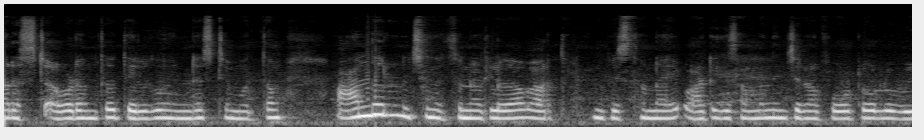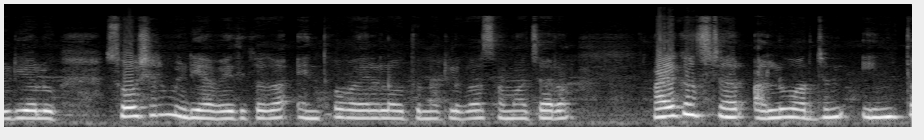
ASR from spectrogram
అరెస్ట్ అవడంతో తెలుగు ఇండస్ట్రీ మొత్తం ఆందోళన చెందుతున్నట్లుగా వార్తలు వినిపిస్తున్నాయి. వాటికి సంబంధించిన ఫోటోలు వీడియోలు సోషల్ మీడియా వేదికగా ఎంతో వైరల్ అవుతున్నట్లుగా సమాచారం. ఐకాన్ స్టార్ అల్లు అర్జున్ ఇంత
